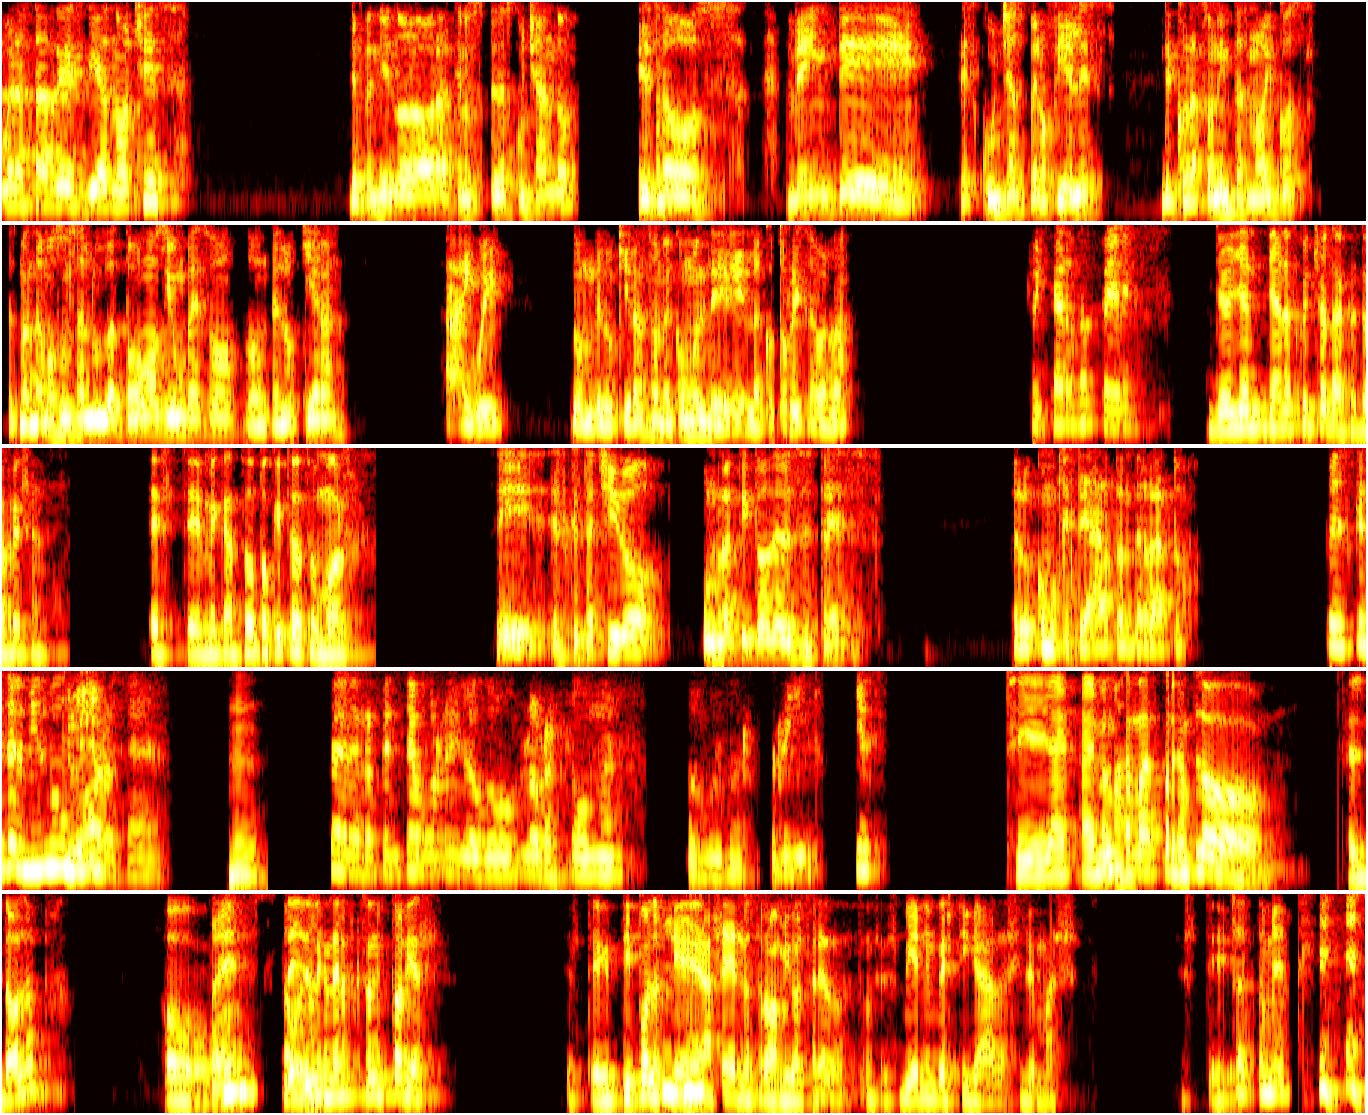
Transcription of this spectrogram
Buenas tardes, días, noches. Dependiendo de la hora que nos estén escuchando. Esos 20 escuchas pero fieles de corazón internoicos. Les mandamos un saludo a todos y un beso donde lo quieran. Ay, güey. Donde lo quieran soné como el de la cotorriza, ¿verdad? Ricardo Pérez. Yo ya, ya no escucho la cotorriza. Este, me cansó un poquito de su humor. Sí, es que está chido un ratito de desestrés, pero como que te hartan de rato. Pues es que es el mismo humor, o sea, o sea, de repente aburre y luego lo retomas, lo vuelvo a reír. Y así. Sí, a, a mí me Toma. gusta más, por ejemplo, el Dollop. O Eh, de, de general porque son historias. Este, tipo las que hace nuestro amigo Alfredo. Entonces, bien investigadas y demás. Este, Exactamente.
